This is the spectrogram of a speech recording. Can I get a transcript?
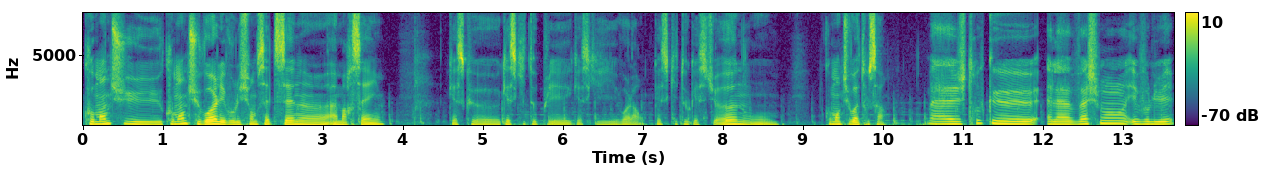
Comment tu, comment tu vois l'évolution de cette scène euh, à Marseille? Qu'est-ce, que, qu'est-ce qui te plaît? Qu'est-ce qui, voilà, qu'est-ce qui te questionne ou... Comment tu vois tout ça? Bah, Je trouve qu'elle a vachement évolué.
